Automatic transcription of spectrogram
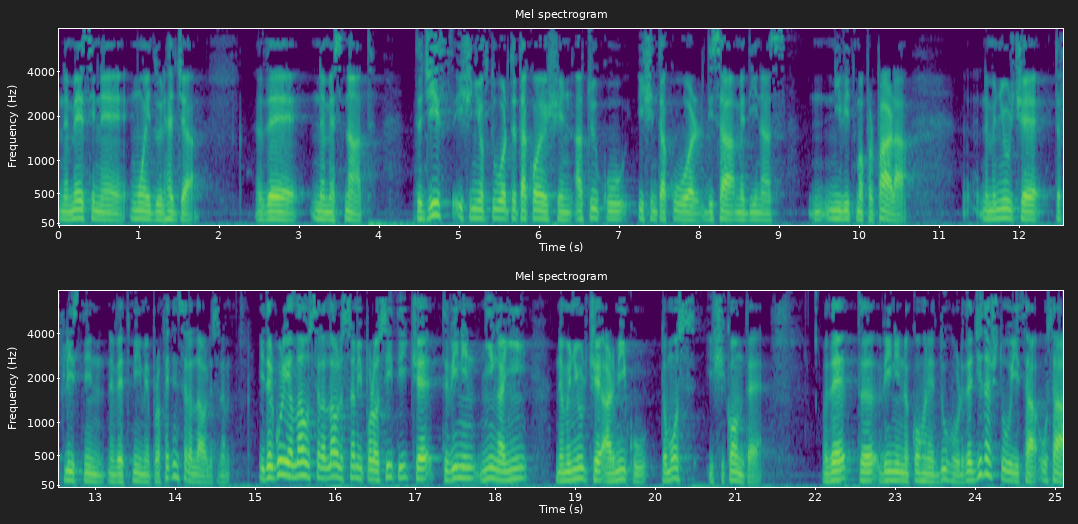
në mesin e muajit Dhulhijja. dhe në mesnatë. Të gjithë ishin njoftuar të takoheshin aty ku ishin takuar disa medinas një vit më përpara në mënyrë që të flisnin në vetmi me profetin sallallahu alajhi wasallam. I dërguari i Allahut sallallahu alajhi wasallam i porositi që të vinin një nga një në mënyrë që armiku të mos i shikonte dhe të vinin në kohën e duhur dhe gjithashtu i tha u tha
